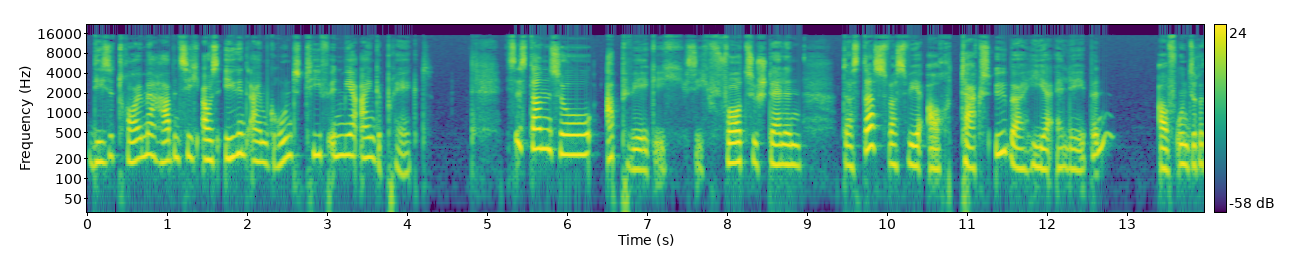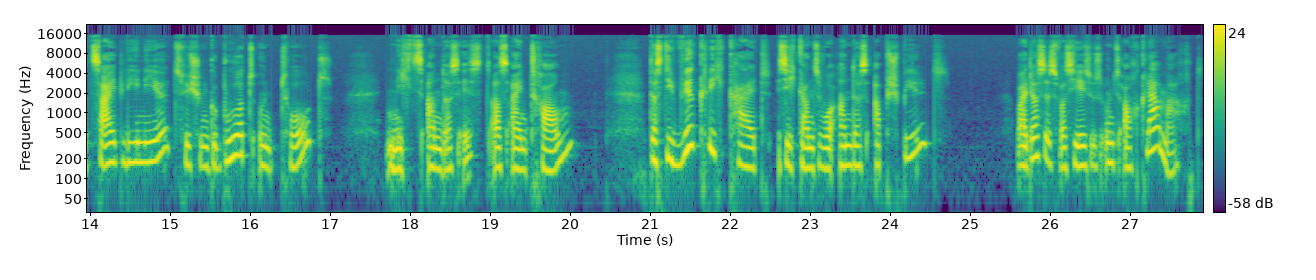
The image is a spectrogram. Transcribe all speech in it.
diese Träume haben sich aus irgendeinem Grund tief in mir eingeprägt ist es dann so abwegig, sich vorzustellen, dass das, was wir auch tagsüber hier erleben, auf unsere Zeitlinie zwischen Geburt und Tod, nichts anderes ist als ein Traum, dass die Wirklichkeit sich ganz woanders abspielt, weil das ist, was Jesus uns auch klar macht.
